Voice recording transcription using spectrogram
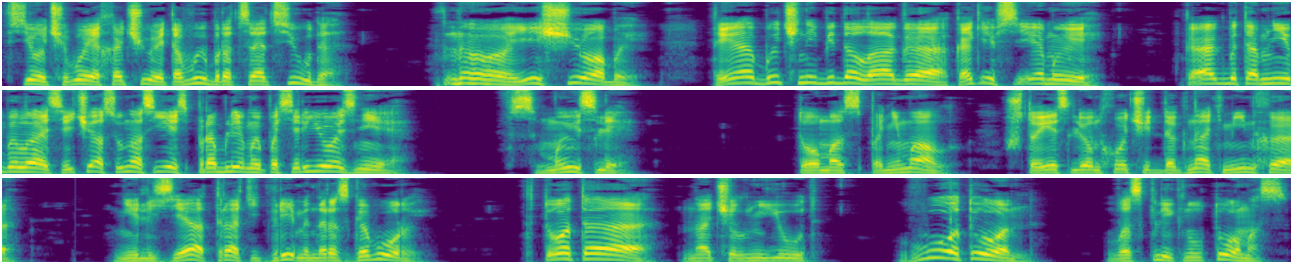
все, чего я хочу, это выбраться отсюда». «Но еще бы! Ты обычный бедолага, как и все мы. Как бы там ни было, сейчас у нас есть проблемы посерьезнее. В смысле? Томас понимал, что если он хочет догнать Минха, нельзя тратить время на разговоры. «Кто-то!» — начал Ньют. «Вот он!» — воскликнул Томас.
